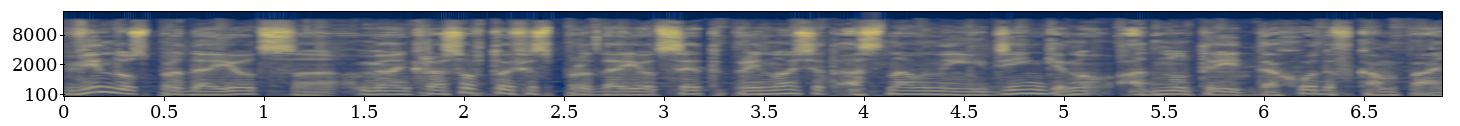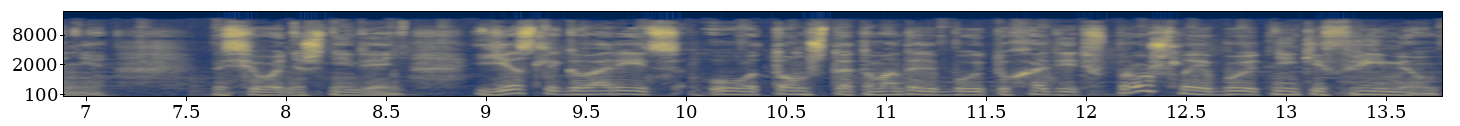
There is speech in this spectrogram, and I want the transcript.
Windows продается, Microsoft Office продается. Это приносит основные деньги, ну, одну треть доходов компании на сегодняшний день. Если говорить о том, что эта модель будет уходить в прошлое будет некий фримиум,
